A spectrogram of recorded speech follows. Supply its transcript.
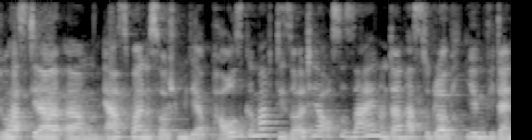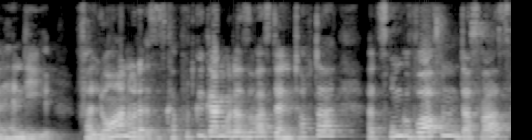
Du hast ja ähm, erstmal eine Social Media Pause gemacht, die sollte ja auch so sein, und dann hast du, glaube ich, irgendwie dein Handy verloren oder ist es kaputt gegangen oder sowas? Deine Tochter hat es rumgeworfen, das war's?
